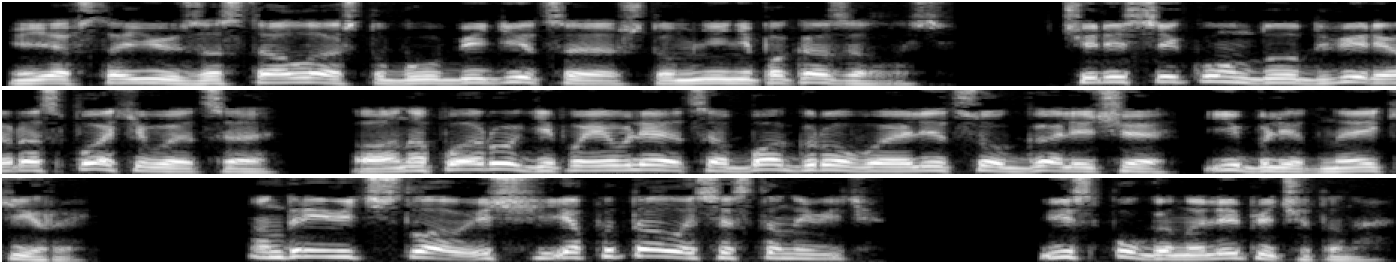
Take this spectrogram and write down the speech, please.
Я встаю из-за стола, чтобы убедиться, что мне не показалось. Через секунду дверь распахивается, а на пороге появляется багровое лицо Галича и бледная Киры. «Андрей Вячеславович, я пыталась остановить». Испуганно лепечет она.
